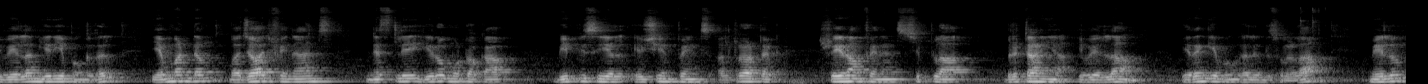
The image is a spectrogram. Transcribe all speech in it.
இவையெல்லாம் ஏறிய பங்குகள் momentum Bajaj Finance Nestle Hero MotoCorp BPCL Asian Paints UltraTech Shriram Finance Cipla Britannia இவையெல்லாம் இறங்கிய பங்குகள் என்று சொல்லலாம். மேலும்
